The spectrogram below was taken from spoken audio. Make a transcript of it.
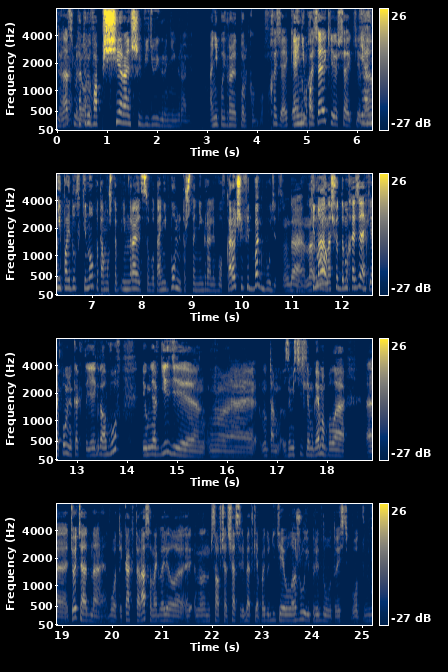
12 миллионов. которые вообще раньше в видеоигры не играли. Они поиграли только в. Хозяйки, И они по- хозяйки всякие, И да. они пойдут в кино, потому что им нравится, вот они помнят то, что они играли в Вов. Короче, фидбэк будет. Да, на, кино... на- насчет домохозяек, я помню, как-то я играл в Вов, и у меня в гильдии, э, ну там, заместителем ГЭМа была э, тетя одна, вот, и как-то раз она говорила, э, она написала в чат, сейчас, ребятки, я пойду детей уложу и приду, то есть, вот, вы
